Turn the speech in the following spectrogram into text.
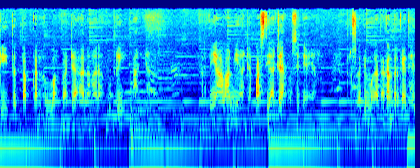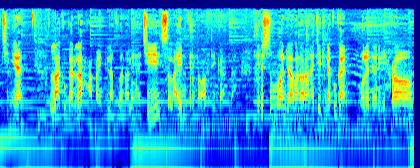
ditetapkan Allah pada anak-anak putri Adam. Artinya alami ada, pasti ada maksudnya ya. Terus Nabi mengatakan terkait hajinya, lakukanlah apa yang dilakukan oleh haji selain bertawaf di Ka'bah. Jadi semua yang dilakukan orang haji dilakukan mulai dari ihram,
